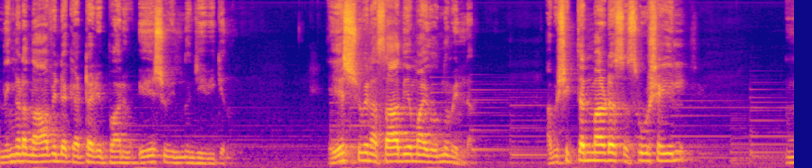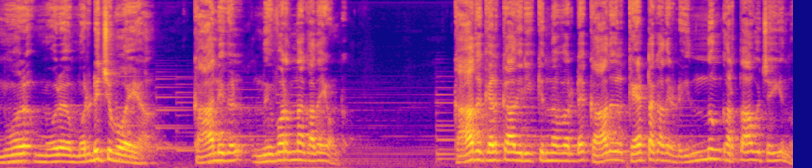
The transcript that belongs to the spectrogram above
നിങ്ങളുടെ നാവിന്റെ കെട്ടഴിപ്പാനും യേശു ഇന്നും ജീവിക്കുന്നു. യേശുവിന് അസാധ്യമായതൊന്നുമില്ല. അഭിഷിക്തന്മാരുടെ ശുശ്രൂഷയിൽ മുരടിച്ചുപോയ മുരടിച്ചു പോയ കാലുകൾ നിവർന്ന കഥയുണ്ട്. കാത് കേൾക്കാതിരിക്കുന്നവരുടെ കാതുകൾ കേട്ട കഥയുണ്ട്. ഇന്നും കർത്താവ് ചെയ്യുന്നു.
